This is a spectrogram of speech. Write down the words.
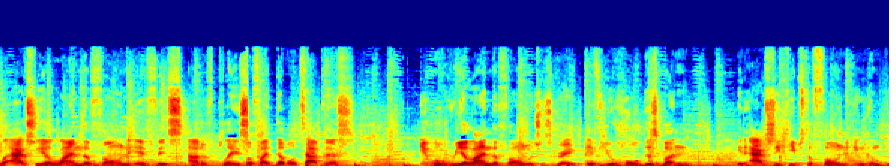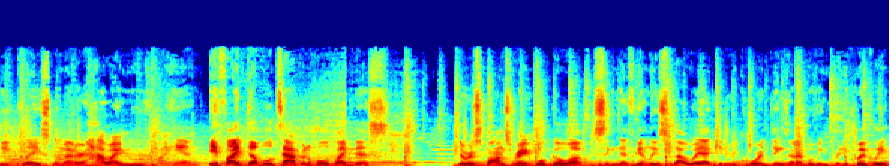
will actually align the phone if it's out of place. So if I double tap this, it will realign the phone, which is great. If you hold this button, it actually keeps the phone in complete place no matter how I move my hand. If I double tap and hold like this, the response rate will go up significantly so that way I can record things that are moving pretty quickly.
